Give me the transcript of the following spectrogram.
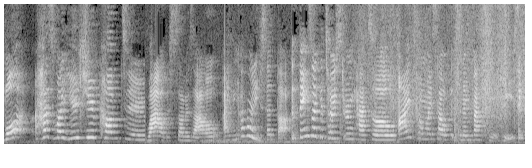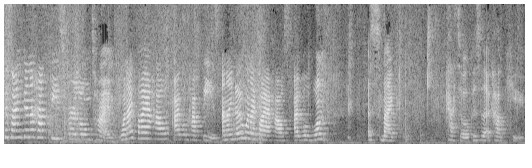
what has my YouTube come to? Wow, the sun is out. I think I've already said that. The things like a toaster and kettle, I tell myself it's an investment piece because I'm gonna have these for a long time. When I buy a house, I will have these. And I know when I buy a house, I will want a Smeg kettle because look how cute.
